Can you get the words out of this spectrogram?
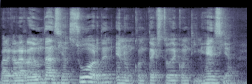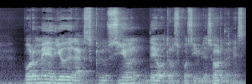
valga la redundancia, su orden en un contexto de contingencia por medio de la exclusión de otros posibles órdenes.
